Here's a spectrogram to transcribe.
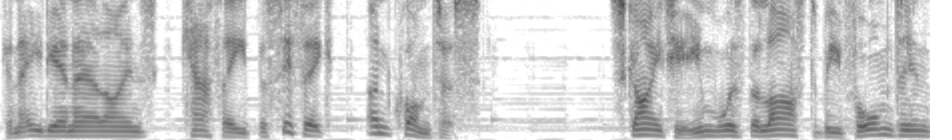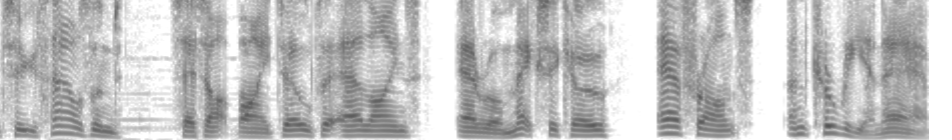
Canadian Airlines, Cathay Pacific, and Qantas. SkyTeam was the last to be formed in 2000, set up by Delta Airlines, Aeromexico, Air France, and Korean Air.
